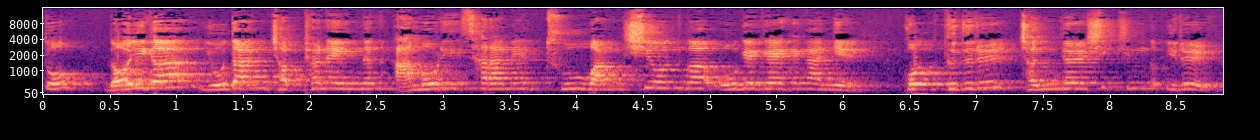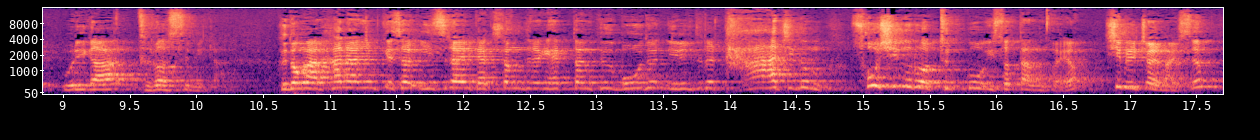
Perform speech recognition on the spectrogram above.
또 너희가 요단 저편에 있는 아모리 사람의 두 왕 시온과 오게게 행한 일, 곧 그들을 전멸시킨 일을 우리가 들었습니다. 그동안 하나님께서 이스라엘 백성들에게 했던 그 모든 일들을 다 지금 소식으로 듣고 있었다는 거예요. 11절 말씀.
